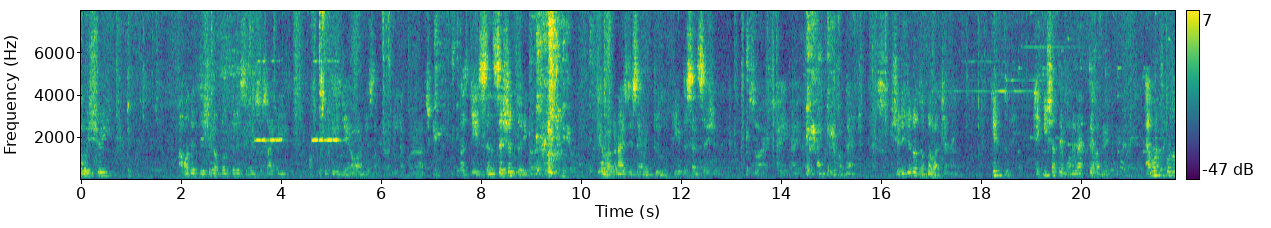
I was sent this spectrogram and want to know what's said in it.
অবশ্যই আমাদের দেশের অভ্যন্তরে সিভিল সোসাইটির পক্ষ থেকে যে অ্যাওয়ারনেস আপনারা বিল্ড করার আজকে বা যে সেন্সেশন তৈরি করা We have organized this event to create the sensation. So I, I, I thank you for. সেটির জন্য ধন্যবাদ জানাই কিন্তু একই সাথে মনে রাখতে হবে এমন কোনো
